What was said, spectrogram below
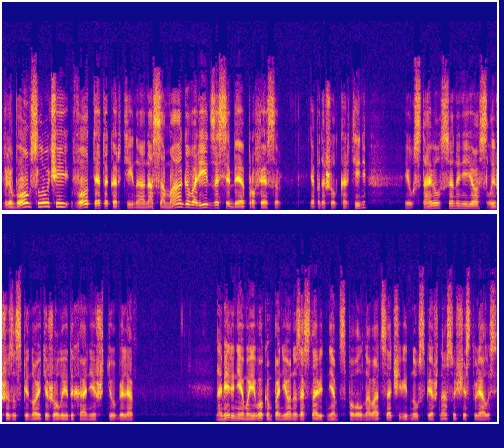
«В любом случае, вот эта картина. Она сама говорит за себя, профессор». Я подошел к картине и уставился на нее, слыша за спиной тяжелое дыхание Штюбеля. Намерение моего компаньона заставить немца поволноваться, очевидно, успешно осуществлялось.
